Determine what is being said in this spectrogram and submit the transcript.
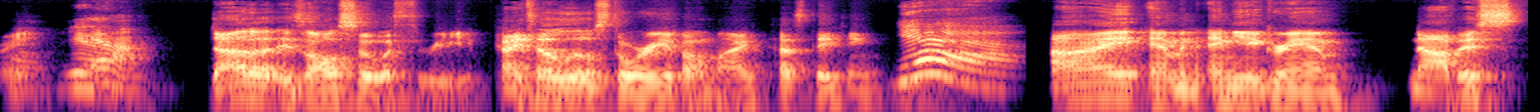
right? Oh, yeah. Dada is also a three. Can I tell a little story about my test taking? Yeah. I am an Enneagram novice.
